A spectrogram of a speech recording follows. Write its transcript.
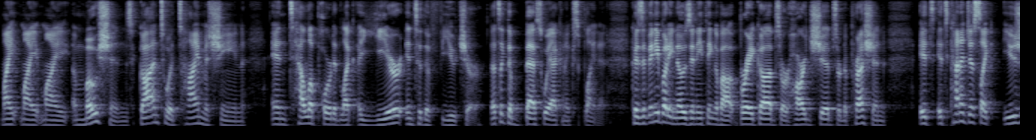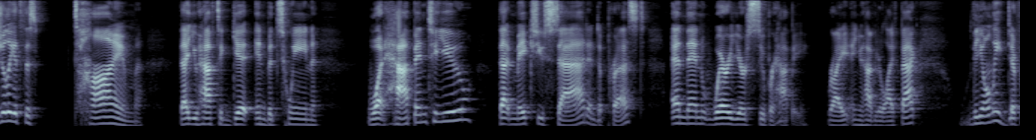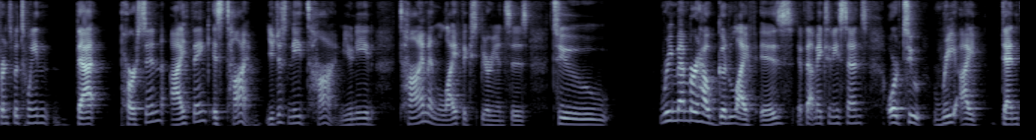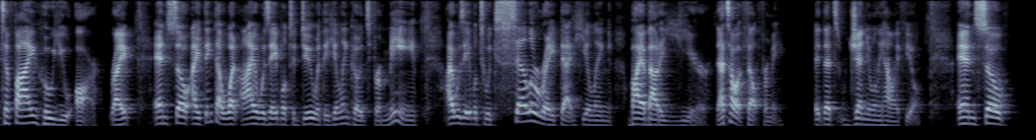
my, my, my emotions got into a time machine and teleported like a year into the future. That's like the best way I can explain it. Because if anybody knows anything about breakups or hardships or depression, it's it's kind of just like usually it's this time that you have to get in between what happened to you that makes you sad and depressed and then where you're super happy, right? And you have your life back. The only difference between that person, I think, is time. You just need time. You need time and life experiences to remember how good life is, if that makes any sense, or to re identify who you are, right? And so I think that what I was able to do with the healing codes for me, I was able to accelerate that healing by about a year. That's how it felt for me. That's genuinely how I feel. And so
